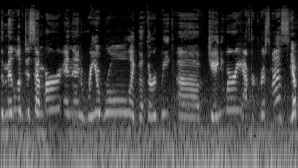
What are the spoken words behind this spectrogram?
the middle of December, and then re-enroll like the third week of January after Christmas. yep.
